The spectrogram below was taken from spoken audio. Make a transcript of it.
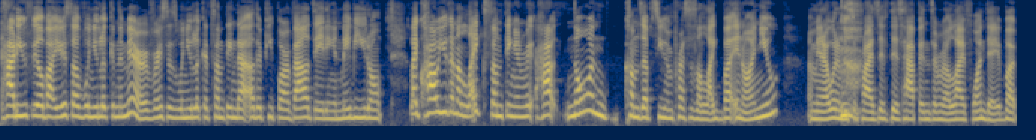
how do you feel about yourself when you look in the mirror versus when you look at something that other people are validating and maybe you don't like how are you going to like something and re- how no one comes up to you and presses a like button on you i mean i wouldn't be surprised if this happens in real life one day but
